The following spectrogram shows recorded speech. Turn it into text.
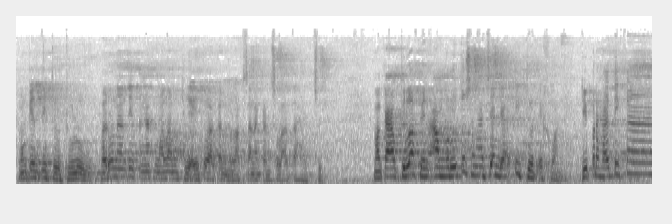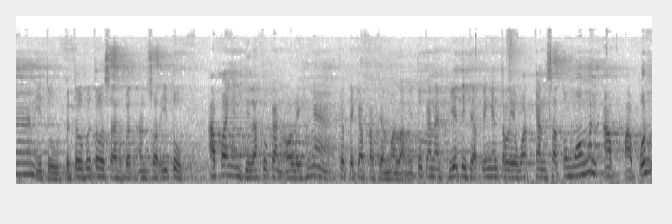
Mungkin tidur dulu. Baru nanti tengah malam dia itu akan melaksanakan sholat tahajud. Maka Abdullah bin Amr itu sengaja tidak tidur ikhwan. Diperhatikan itu betul-betul sahabat Ansor itu apa yang dilakukan olehnya ketika pada malam itu karena dia tidak ingin terlewatkan satu momen apa pun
